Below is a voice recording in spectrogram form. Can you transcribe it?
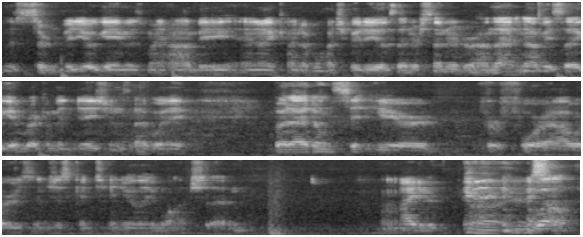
this certain video game is my hobby, and I kind of watch videos that are centered around that, and obviously I get recommendations that way. But I don't sit here for four hours and just continually watch them. Um, I do. Uh, well,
